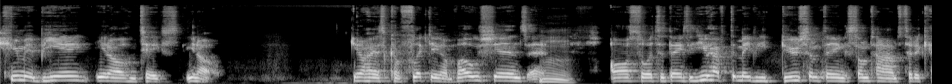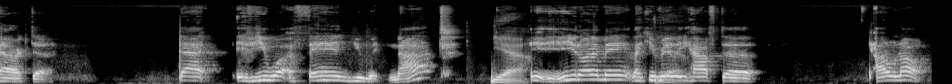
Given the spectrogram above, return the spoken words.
human being, you know, who takes, you know, you know, has conflicting emotions and mm. all sorts of things. And you have to maybe do some things sometimes to the character that if you were a fan, you would not. Yeah. You, you know what I mean? Like you really yeah. have to I don't know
